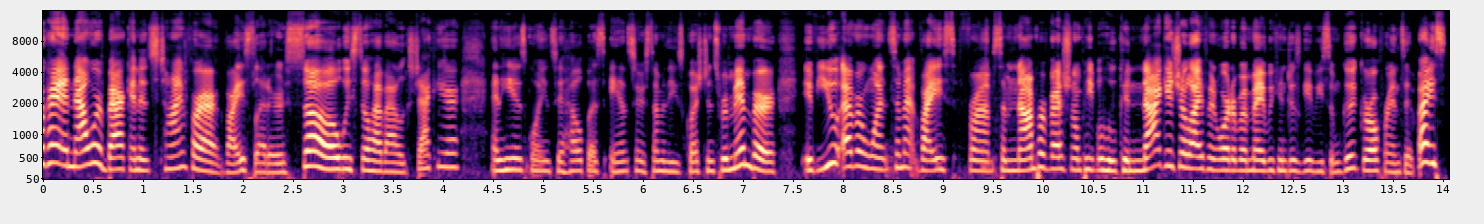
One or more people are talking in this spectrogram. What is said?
Okay, and now we're back, and it's time for our advice letters. So we still have Alex Jacke here, and he is going to help us answer some of these questions. Remember, if you ever want some advice from some non-professional people who cannot get your life in order, but maybe can just give you some good girlfriend's advice,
